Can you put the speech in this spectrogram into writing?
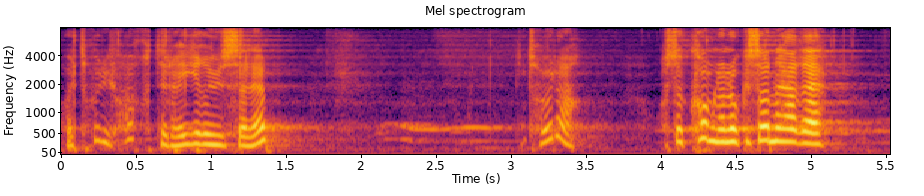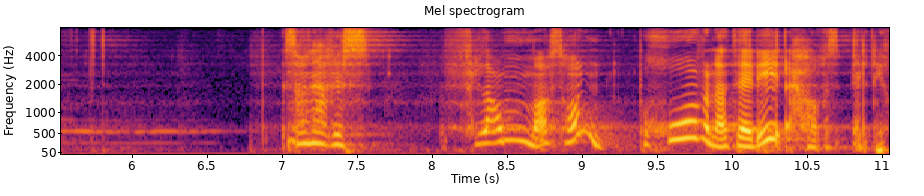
Og jeg tror de hørte det i Jerusalem. Jeg tror det. Og så kom det noe sånne her, sånne her flammer sånn på hovene til dem. Det høres veldig.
